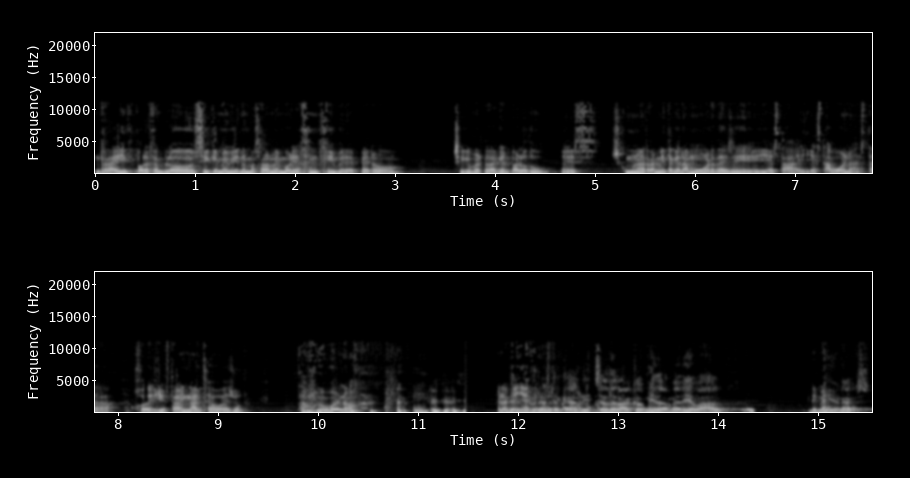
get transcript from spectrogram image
Raíz, por ejemplo, sí que me viene más a la memoria jengibre, pero sí que es verdad que el palo es, es como una ramita que la muerdes y, está, y está buena. Está, joder, yo estaba enganchado a eso. Está muy bueno. ¿Del libro este que has dicho de la comida medieval? ¿Dime? ¿Tienes?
